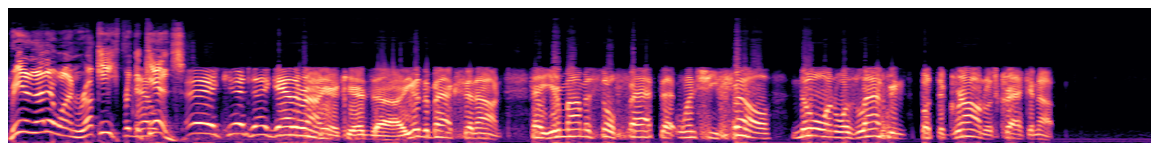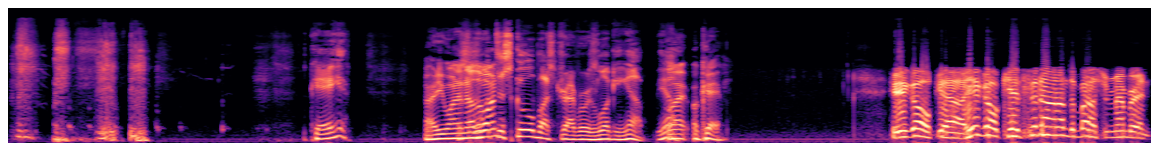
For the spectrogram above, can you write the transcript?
Read another one, rookie, for the Yeah, kids. Hey, kids, hey, gather around here, kids. Uh, you in the back, sit down. Hey, your mom is so fat that when she fell, no one was laughing, but the ground was cracking up. Okay. All right, you want This is another what one? the school bus driver was looking up. Yeah. All right, okay. Here you go. Uh, here you go, kids. Sit down on the bus. Remember, and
